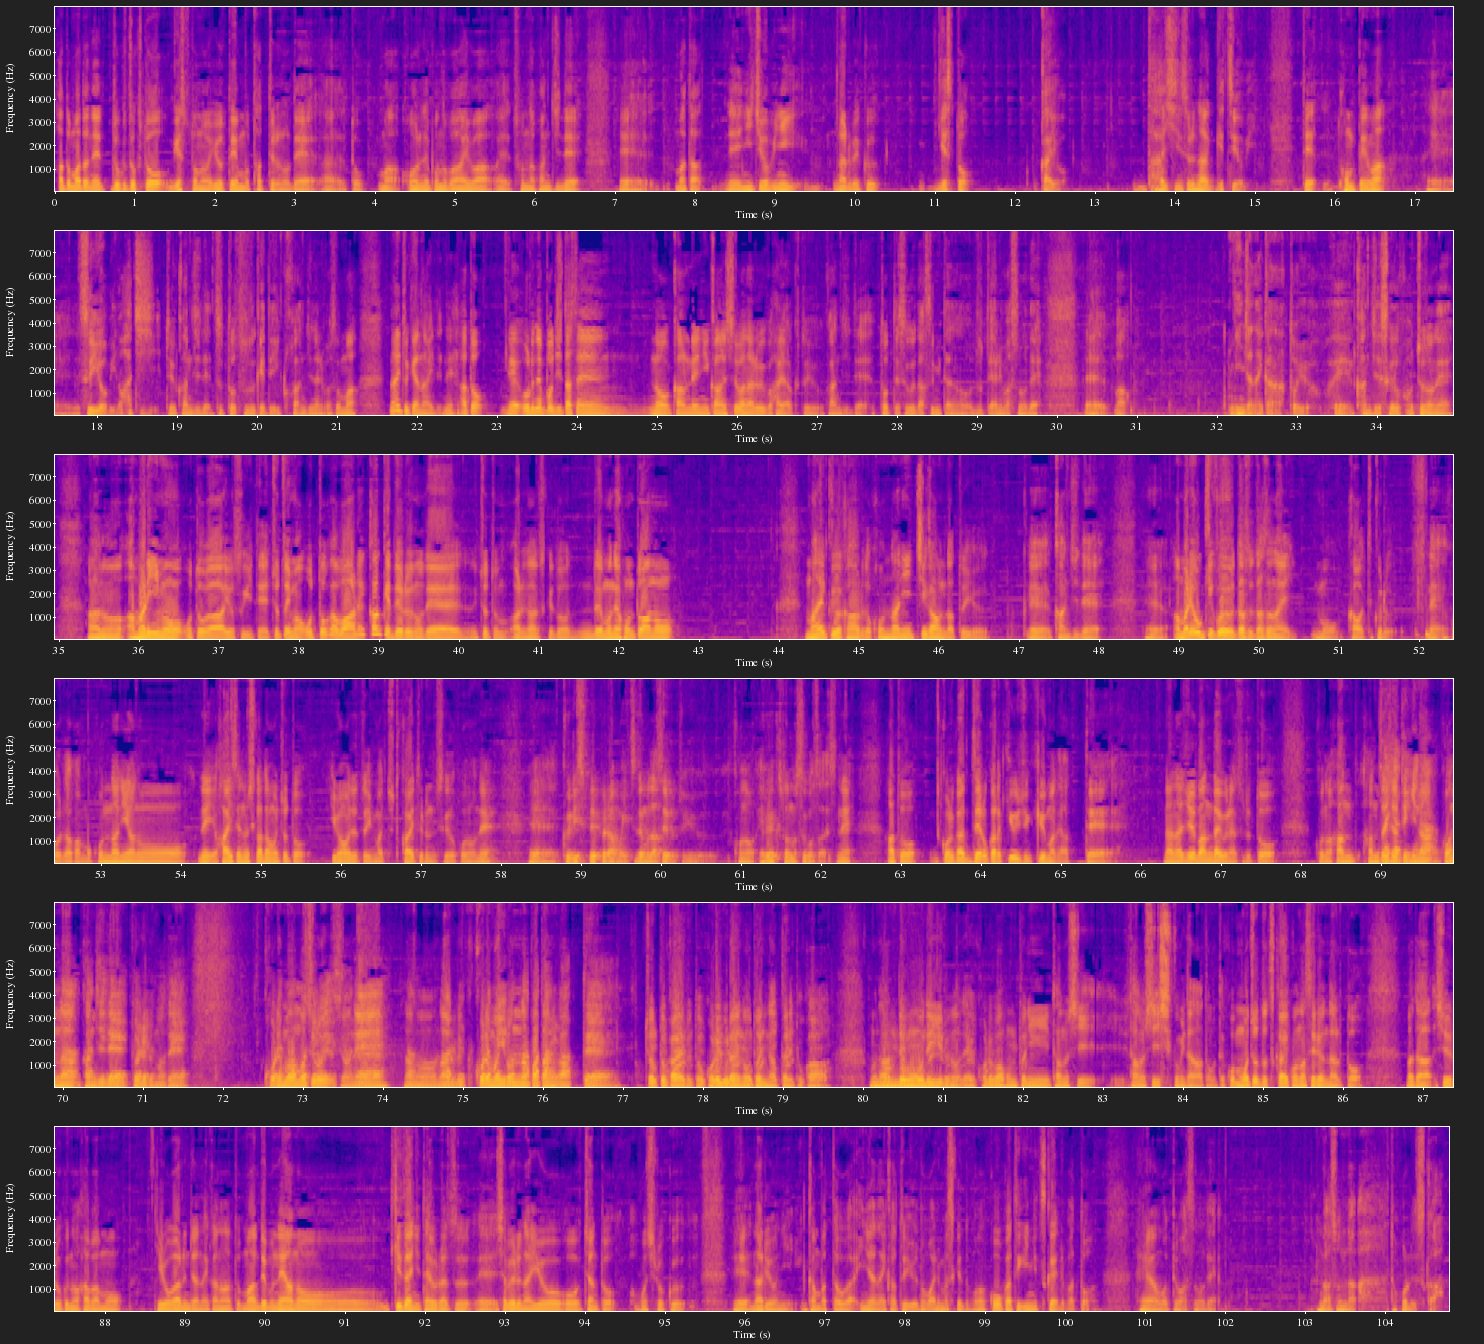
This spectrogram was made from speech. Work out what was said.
あとまだね、続々とゲストの予定も立ってるので、えーとまあ、オールネポの場合は、えー、そんな感じで、えー、また、ね、日曜日になるべくゲスト会を配信するのは月曜日。で、本編はえー、水曜日の8時という感じでずっと続けていく感じになりますまあ、ない時はないでね。あと、えー、オルネポ自他戦の関連に関してはなるべく早くという感じで、撮ってすぐ出すみたいなのをずっとやりますので、えー、まあ、いいんじゃないかなという、え、感じですけど、ちょっとね、あの、あまりにも音が良すぎて、ちょっと今音が割れかけてるので、ちょっとあれなんですけど、でもね、本当あの、マイクが変わるとこんなに違うんだというえー、感じで、えー、あまり大きい声を出す出さないも変わってくるですね。これだからもうこんなにあのー、ね、配線の仕方もちょっと今までと今ちょっと変えてるんですけど、このね、えー、クリス・ペプラーもいつでも出せるという、このエフェクトの凄さですね。あと、これが0から99まであって、70番台ぐらいすると、この犯罪者的なこんな感じで撮れるので、これも面白いですよね。あの、なるべく、これもいろんなパターンがあって、ちょっと変えるとこれぐらいの音になったりとか、もう何でもできるので、これは本当に楽しい、楽しい仕組みだなと思って、これもうちょっと使いこなせるようになると、また収録の幅も広がるんじゃないかなと。まあでもね、あの機材に頼らず、えー、喋る内容をちゃんと面白く、えー、なるように頑張った方がいいんじゃないかというのもありますけども、効果的に使えればと、えー、思ってますので。まあそんなところですか。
